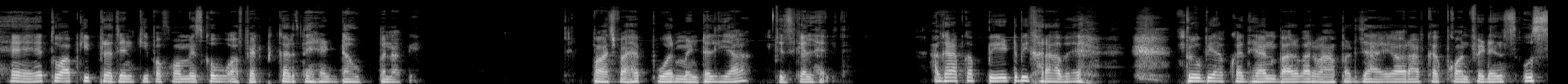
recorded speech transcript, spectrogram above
हैं तो आपकी प्रेजेंट की परफॉर्मेंस को वो अफेक्ट करते हैं डाउट बना के। पांचवा है पुअर मेंटल या फ़िज़िकल हेल्थ अगर आपका पेट भी खराब है तो भी आपका ध्यान बार बार वहाँ पर जाए और आपका कॉन्फिडेंस उस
